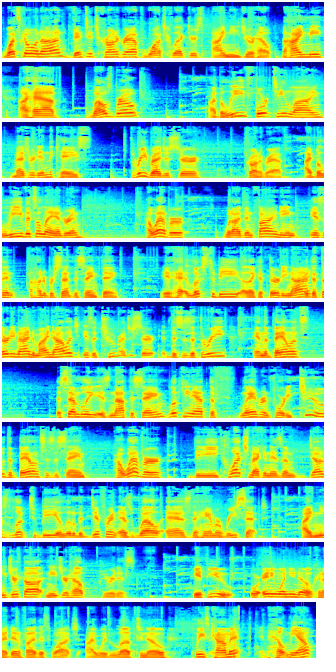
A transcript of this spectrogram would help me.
What's going on? Vintage chronograph watch collectors, I need your help. Behind me, I have Wellsbro, I believe 14 line, measured in the case, 3 register chronograph. I believe it's a Landeron. However, what I've been finding isn't 100% the same thing. It, looks to be uh, like a 39, but the 39, to my knowledge, is a 2 register. This is a 3, and the balance assembly is not the same. Looking at the Landeron 42, the balance is the same. However, the clutch mechanism does look to be a little bit different as well as the hammer reset. I need your thought, need your help. Here it is. If you or anyone you know can identify this watch, I would love to know. Please comment and help me out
